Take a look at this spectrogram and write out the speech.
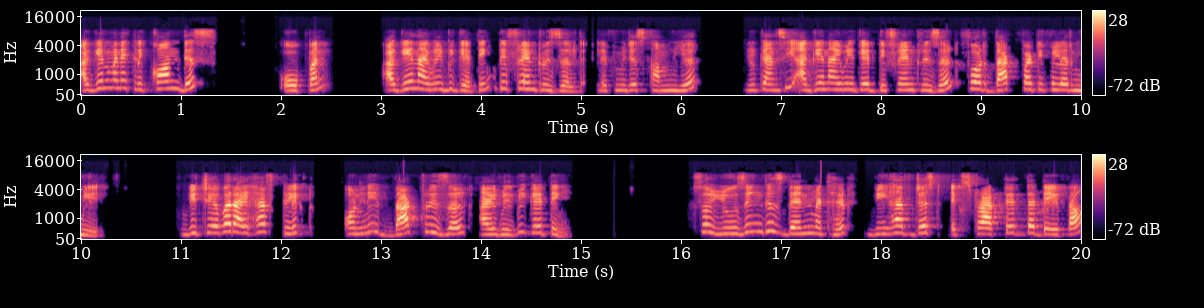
Again when I click on this, open again I will be getting different result. Let me just come here. You can see again I will get different result for that particular meal. Whichever I have clicked, only that result I will be getting. So using this then method, we have just extracted the data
